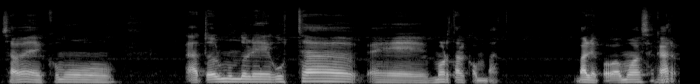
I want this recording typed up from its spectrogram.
¿sabes? Es como a todo el mundo le gusta eh, Mortal Kombat. Vale, pues vamos a sacar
